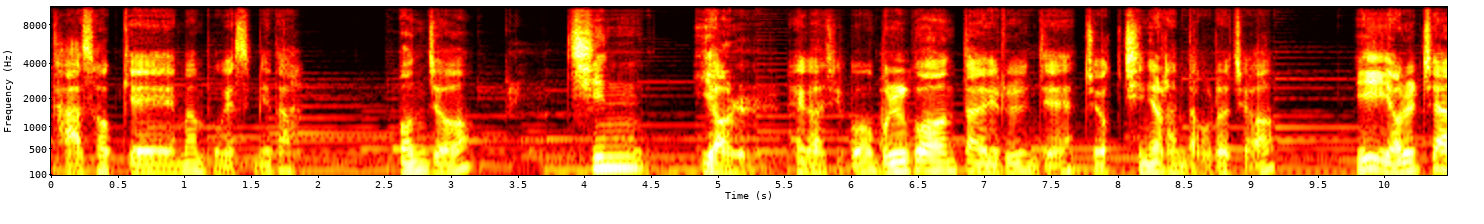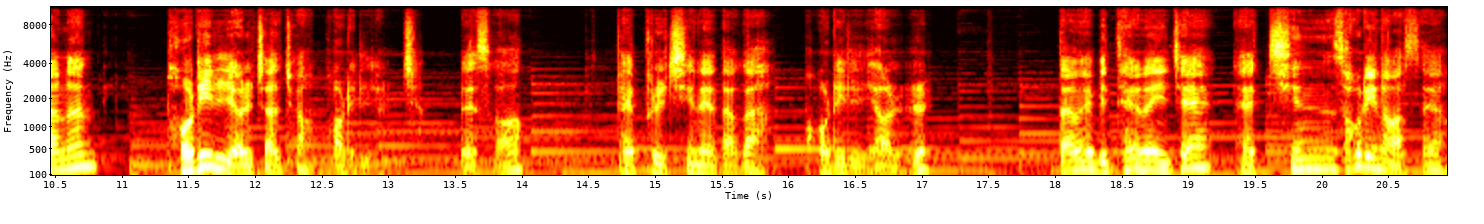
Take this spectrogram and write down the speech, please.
다섯 개만 보겠습니다. 먼저 진열 해가지고 물건 따위를 이제 쭉 진열한다고 그러죠. 이 열자는 버릴 열자죠. 버릴 열자. 그래서 베풀 진에다가 버릴 열. 그다음에 밑에는 이제 진설이 나왔어요.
